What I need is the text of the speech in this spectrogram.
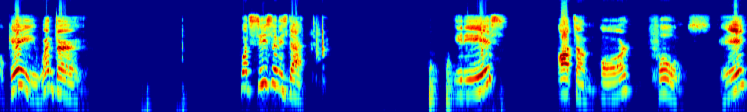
Okay, winter. What season is that? It is autumn or falls. Okay?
